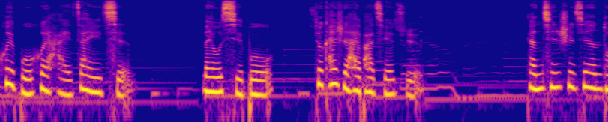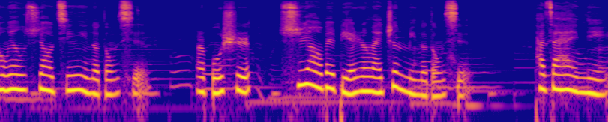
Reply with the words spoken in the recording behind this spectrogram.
会不会还在一起？没有起步，就开始害怕结局。感情是件同样需要经营的东西，而不是需要被别人来证明的东西。他再爱你，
